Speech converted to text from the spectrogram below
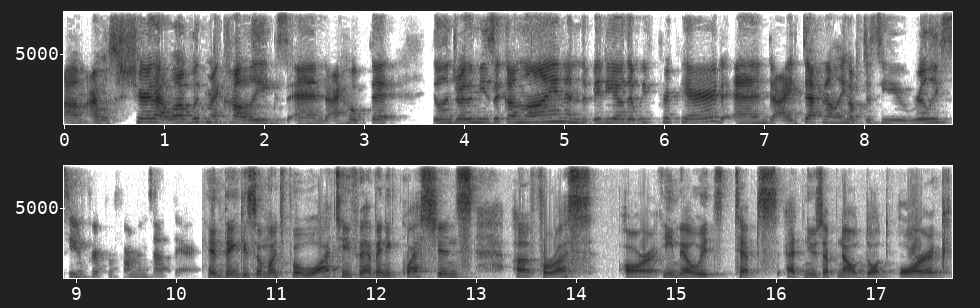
um, I will share that love with my colleagues, and I hope that You'll enjoy the music online and the video that we've prepared. And I definitely hope to see you really soon for performance out there. And thank you so much for watching. If you have any questions uh, for us, our email is tips at newsupnow.org,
